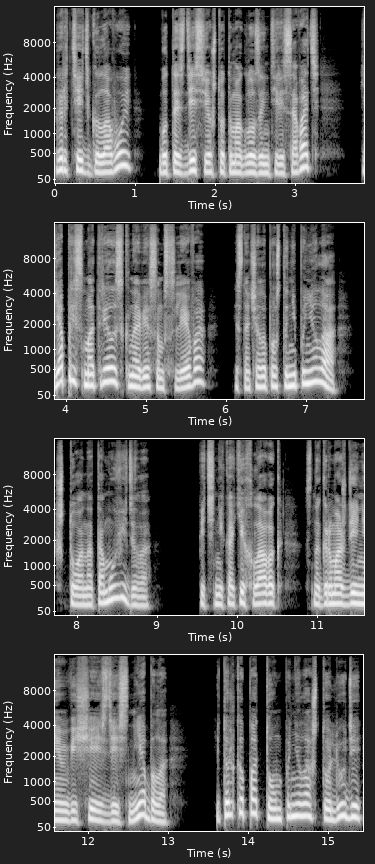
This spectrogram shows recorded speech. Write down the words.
вертеть головой, будто здесь ее что-то могло заинтересовать. Я присмотрелась к навесам слева и сначала просто не поняла, что она там увидела. Ведь никаких лавок с нагромождением вещей здесь не было, и только потом поняла, что люди,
